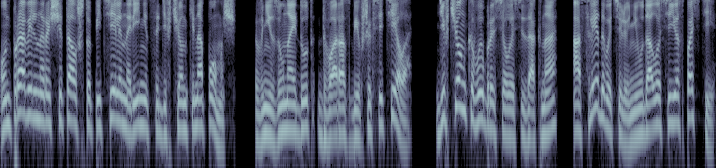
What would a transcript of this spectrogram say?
Он правильно рассчитал, что Петелина ринется девчонке на помощь. Внизу найдут два разбившихся тела. Девчонка выбросилась из окна, а следователю не удалось ее спасти.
